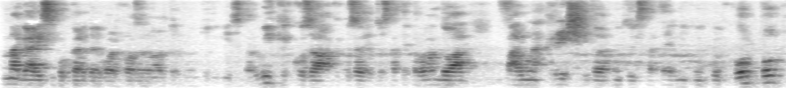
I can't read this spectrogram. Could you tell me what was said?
magari si può perdere qualcosa da un altro punto di vista. Lui che cosa, che cosa ha detto? State provando a fare una crescita dal punto di vista tecnico in quel colpo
